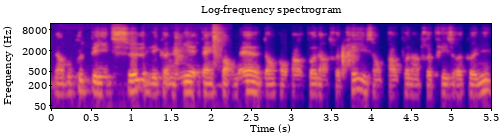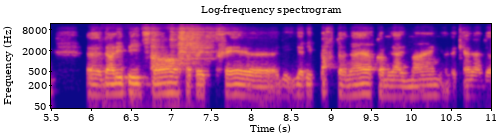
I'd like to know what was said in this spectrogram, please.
dans beaucoup de pays du Sud, l'économie est informelle, donc on ne parle pas d'entreprise, on ne parle pas d'entreprise reconnue. Euh, dans les pays du Nord, ça peut être très... Euh, il y a des partenaires comme l'Allemagne, le Canada.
